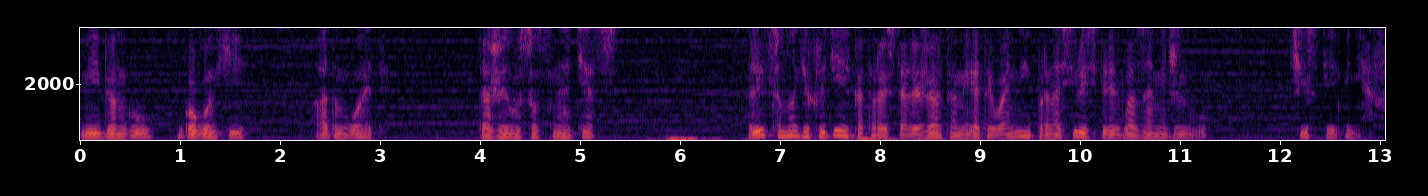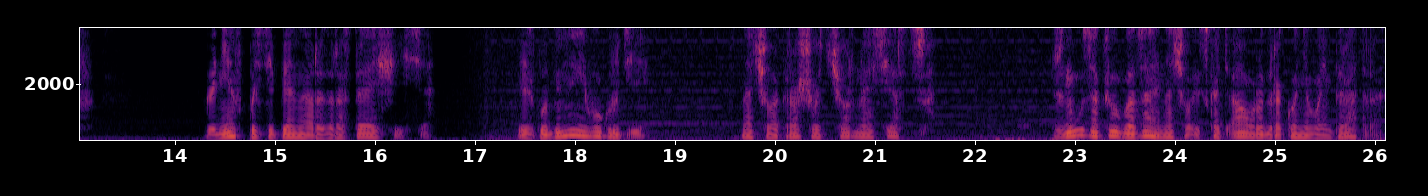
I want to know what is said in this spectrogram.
Ми Бёнгу, Хи, Адам Уайт, даже его собственный отец – Лица многих людей, которые стали жертвами этой войны, проносились перед глазами Джинву. Чистый гнев. Гнев, постепенно разрастающийся, из глубины его груди, начал окрашивать черное сердце. Джинву закрыл глаза и начал искать ауру Драконьего Императора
